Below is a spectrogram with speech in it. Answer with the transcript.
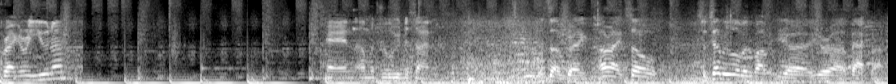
Tiger Yuna. And I'm a jewelry designer. What's up, Greg? All right, so so tell me a little bit about your, your uh, background.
